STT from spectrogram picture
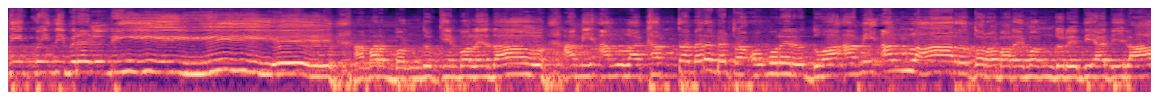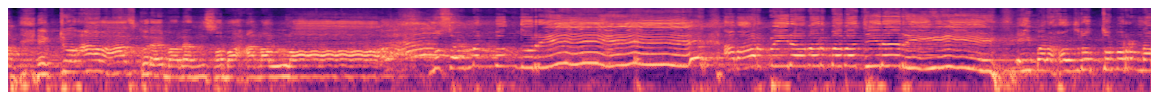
দিয়ে কুই দিব্রাইল আমার বন্ধুকে বলে দাও, আমি আল্লাহ খাত্তা খাত্তাবের বেটা অমরের দোয়া আমি আল্লাহর দরবারে মঞ্জুরি দিয়া দিলাম। একটু আওয়াজ করে বলেন সবাহ মুসলমান বন্ধু আমার বাবা জিরা রে এইবার হজরত তোমার না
